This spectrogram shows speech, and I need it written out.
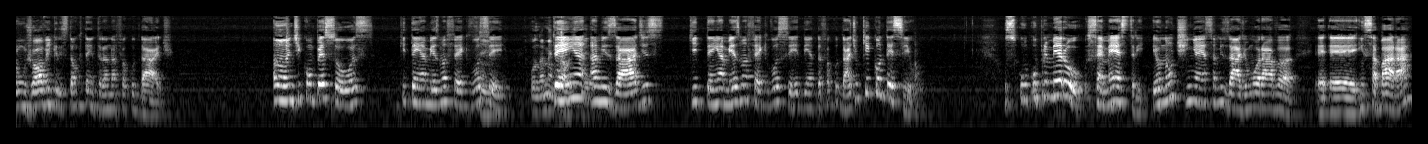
um jovem cristão que está entrando na faculdade? Ande com pessoas que têm a mesma fé que você. Fundamental. Tenha amizades que têm a mesma fé que você dentro da faculdade. O que aconteceu? O, o primeiro semestre eu não tinha essa amizade. Eu morava é, é, em Sabará,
